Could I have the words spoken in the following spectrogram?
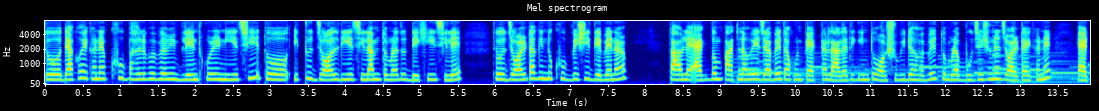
তো দেখো এখানে খুব ভালোভাবে আমি ব্লেন্ড করে নিয়েছি। তো একটু জল দিয়েছিলাম, তোমরা তো দেখিয়েছিলে তো জলটা কিন্তু খুব বেশি দেবে না। তাহলে একদম পাতলা হয়ে যাবে, তখন প্যাকটা লাগাতে কিন্তু অসুবিধা হবে। তোমরা বুঝে শুনে জলটা এখানে অ্যাড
